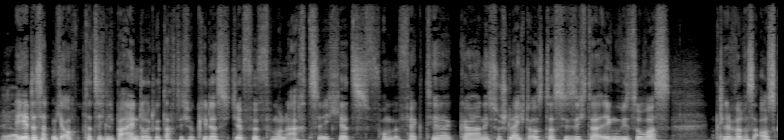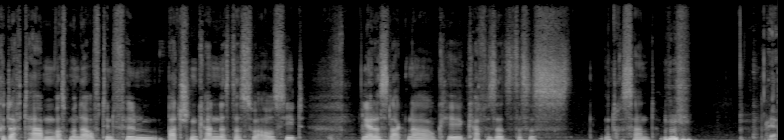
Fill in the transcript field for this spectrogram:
Ja. ja, das hat mich auch tatsächlich beeindruckt. Da dachte ich, okay, das sieht ja für 85 jetzt vom Effekt her gar nicht so schlecht aus, dass sie sich da irgendwie sowas Cleveres ausgedacht haben, was man da auf den Film batschen kann, dass das so aussieht. Ja, das lag nah. Okay, Kaffeesatz, das ist interessant. ja.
